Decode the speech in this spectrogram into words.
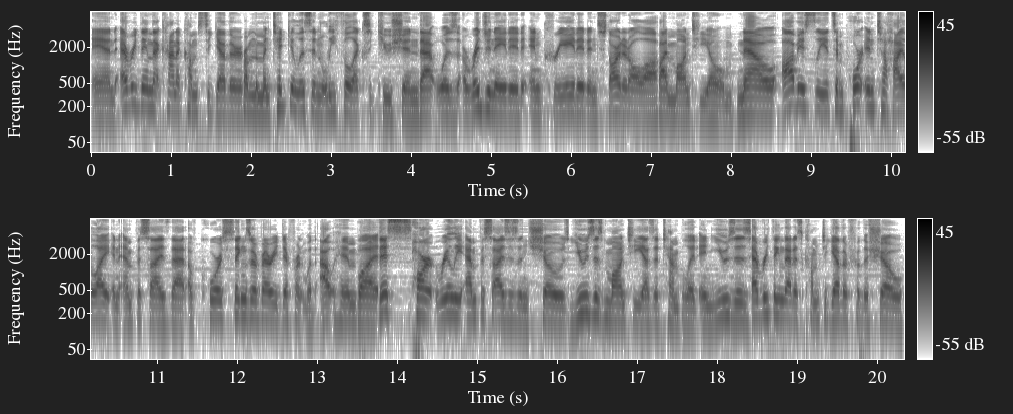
and everything that kind of comes together from the meticulous and lethal execution that was originated and created and started all off by Monty Oum. Now, obviously, it's important to highlight and emphasize that, of course, things are very different without him, but this part really emphasizes and shows, uses Monty as a template and uses everything that has come together for the show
